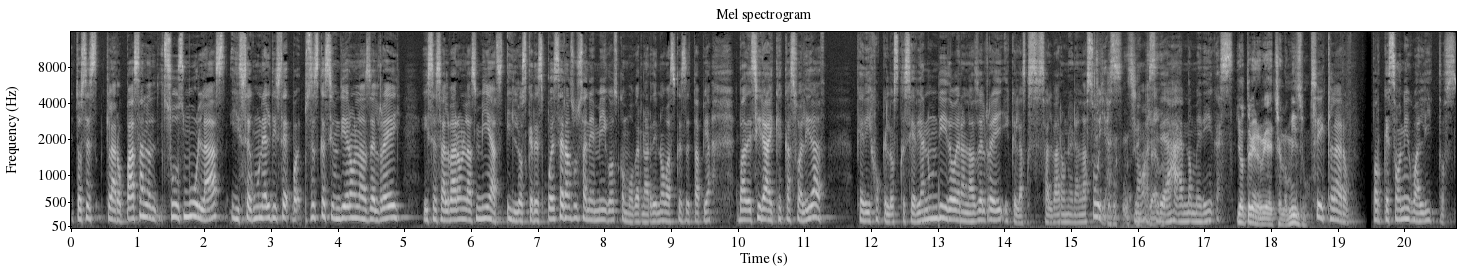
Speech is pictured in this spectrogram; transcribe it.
Entonces, claro, pasan sus mulas y según él dice, pues es que se hundieron las del rey y se salvaron las mías y los que después eran sus enemigos, como Bernardino Vázquez de Tapia, va a decir, ay, qué casualidad que dijo que los que se habían hundido eran las del rey y que las que se salvaron eran las suyas, Sí, ¿no? Así de, ah, no me digas. Yo también hubiera hecho lo mismo. Sí, claro, porque son igualitos,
